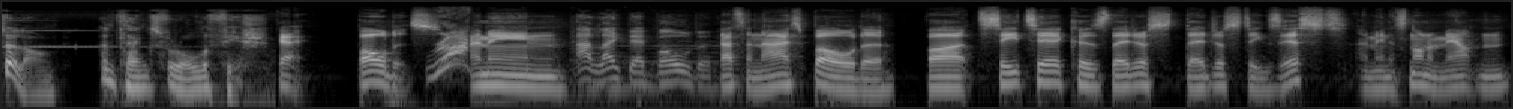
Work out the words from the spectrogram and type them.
So long, and thanks for all the fish. Okay, boulders. Rock. I mean, I like that boulder. that's a nice boulder, but C tier because they just they just exist. I mean, it's not a mountain.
